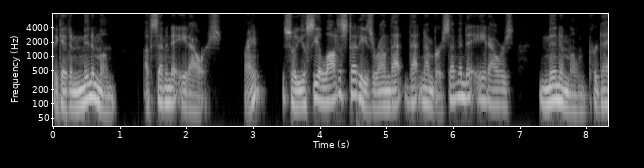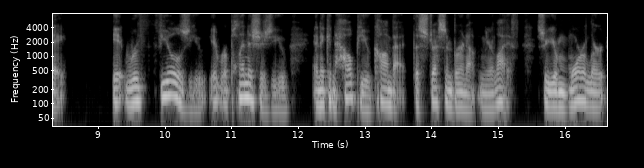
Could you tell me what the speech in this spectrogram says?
They get a minimum of seven to eight hours, right? So you'll see a lot of studies around that, that number, seven to eight hours minimum per day. It refuels you, it replenishes you, and it can help you combat the stress and burnout in your life. So you're more alert,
